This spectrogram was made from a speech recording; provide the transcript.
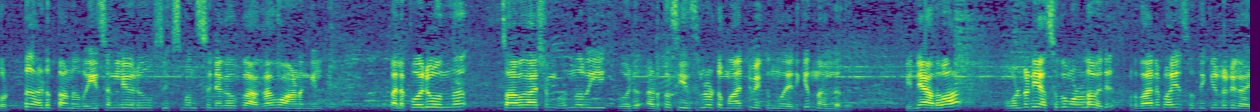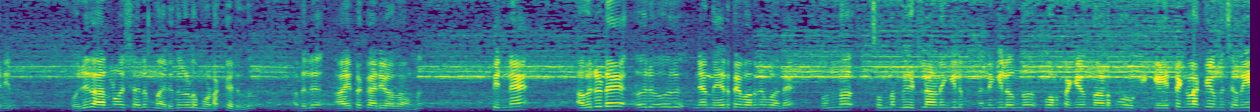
തൊട്ട് അടുത്താണ് റീസെന്റ്ലി ഒരു സിക്സ് മന്ത്സിനകമൊക്കെ അകമാണെങ്കിൽ പലപ്പോഴും ഒന്ന് സാവകാശം ഒന്ന് റീ ഒരു അടുത്ത സീസണിലോട്ട് മാറ്റി വെക്കുന്നതായിരിക്കും നല്ലത്. പിന്നെ അഥവാ ഓൾറെഡി അസുഖമുള്ളവർ പ്രധാനമായും ശ്രദ്ധിക്കേണ്ട ഒരു കാര്യം ഒരു കാരണവശാലും മരുന്നുകൾ മുടക്കരുത്. അതിൽ ആദ്യത്തെ കാര്യം അതാണ്. പിന്നെ അവരുടെ ഒരു ഒരു ഞാൻ നേരത്തെ പറഞ്ഞ പോലെ ഒന്ന് സ്വന്തം വീട്ടിലാണെങ്കിലും അല്ലെങ്കിൽ ഒന്ന് പുറത്തൊക്കെ ഒന്ന് നടന്നു നോക്കി കയറ്റങ്ങളൊക്കെ ഒന്ന് ചെറിയ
